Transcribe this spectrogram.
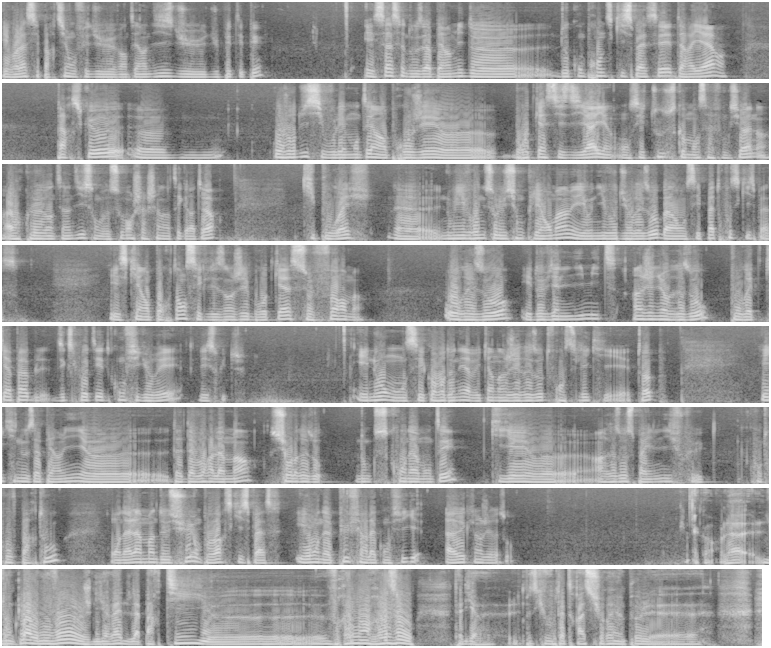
et voilà, c'est parti, on fait du 2110, du, du PTP. Et ça, ça nous a permis de, comprendre ce qui se passait derrière. Parce que aujourd'hui, si vous voulez monter un projet Broadcast SDI, on sait tous comment ça fonctionne. Alors que le 2110, on va souvent chercher un intégrateur qui pourrait nous livrer une solution clé en main, mais au niveau du réseau, bah, on ne sait pas trop ce qui se passe. Et ce qui est important, c'est que les ingés broadcast se forment au réseau et deviennent limite ingénieurs réseau pour être capables d'exploiter et de configurer les switches. Et nous, on s'est coordonné avec un ingé réseau de France Télé qui est top et qui nous a permis euh, d'avoir la main sur le réseau. Donc ce qu'on a monté, qui est euh, un réseau Spineleaf euh, qu'on trouve partout, on a la main dessus, on peut voir ce qui se passe. Et on a pu faire la config avec l'ingé réseau. D'accord. Là, donc là, au niveau, je dirais, de la partie vraiment réseau, c'est-à-dire, parce qu'il faut peut-être rassurer un peu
